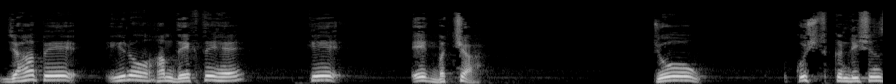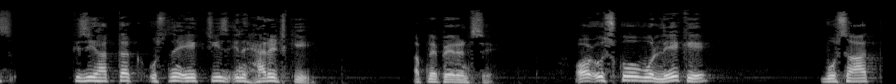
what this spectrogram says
جہاں پہ یو you نو know, ہم دیکھتے ہیں کہ ایک بچہ جو کچھ کنڈیشنز کسی حد تک اس نے ایک چیز انہیریٹ کی اپنے پیرنٹس سے اور اس کو وہ لے کے وہ ساتھ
